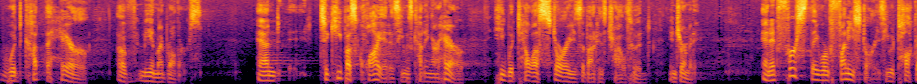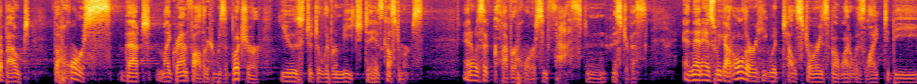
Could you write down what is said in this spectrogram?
would cut the hair of me and my brothers. And to keep us quiet as he was cutting our hair, he would tell us stories about his childhood in Germany. And at first, they were funny stories. He would talk about the horse that my grandfather, who was a butcher, used to deliver meat to his customers. And it was a clever horse and fast and mischievous. And then as we got older, he would tell stories about what it was like to be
